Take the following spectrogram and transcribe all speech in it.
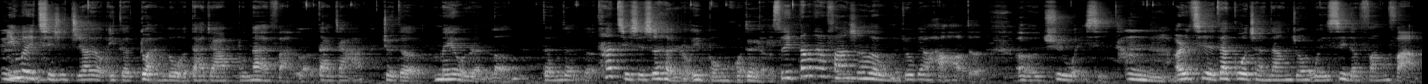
因为其实只要有一个段落，大家不耐烦了，大家觉得没有人了，等等的，它其实是很容易崩溃的。所以当它发生了，我们就要好好的呃去维系它。嗯，而且在过程当中维系的方法，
